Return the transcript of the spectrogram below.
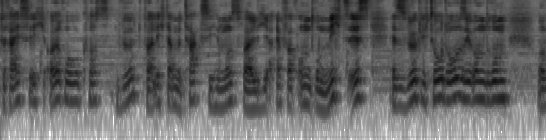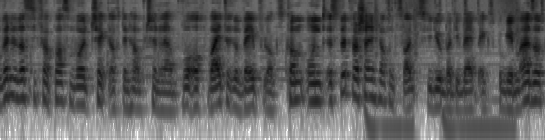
30 Euro kosten wird, weil ich da mit Taxi hin muss, weil hier einfach umdrum nichts ist. Es ist wirklich tote Hose umdrum. Und wenn ihr das nicht verpassen wollt, checkt auch den Hauptchannel ab, wo auch weitere Vape-Vlogs kommen. Und es wird wahrscheinlich noch ein zweites Video über die Vape Expo geben. Also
